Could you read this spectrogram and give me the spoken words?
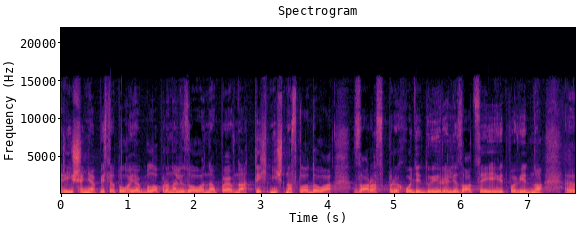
Рішення після того, як була проаналізована певна технічна складова, зараз переходять до її реалізації і відповідно е,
